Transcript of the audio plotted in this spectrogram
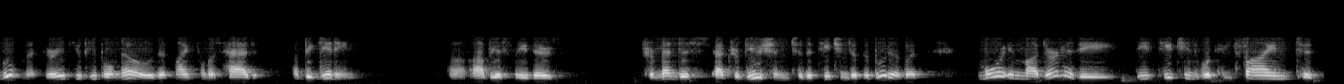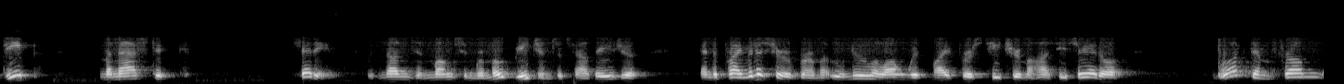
movement. Very few people know that mindfulness had a beginning. Uh, obviously, there's tremendous attribution to the teachings of the Buddha, but more in modernity, these teachings were confined to deep monastic settings with nuns and monks in remote regions of South Asia. And the Prime Minister of Burma, U Nu, along with my first teacher, Mahasi Sayadaw, brought them from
